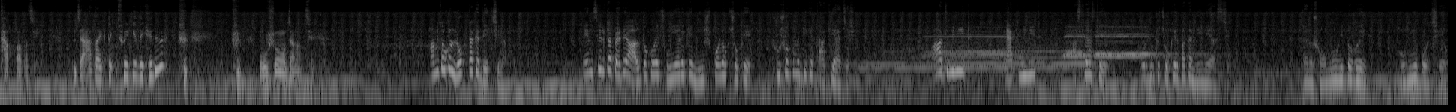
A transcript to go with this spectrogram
থাপ্পাবাজি যা তা একটা কিছু এঁকে দেখে দেবে? ওসব জানাচ্ছে আমি তখন লোকটাকে দেখছিলাম। পেন্সিলটা প্যাডে আলতো করে ছুঁয়ে রেখে নিষ্পলক চোখে সুশোভনের দিকে তাকিয়ে আছে সে। আধ মিনিট, এক মিনিট, আস্তে আস্তে ওর দুটো চোখের পাতা নেমে আসছে। যেন সম্মোহিত হয়ে ঘুমিয়ে পড়ছে ও।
